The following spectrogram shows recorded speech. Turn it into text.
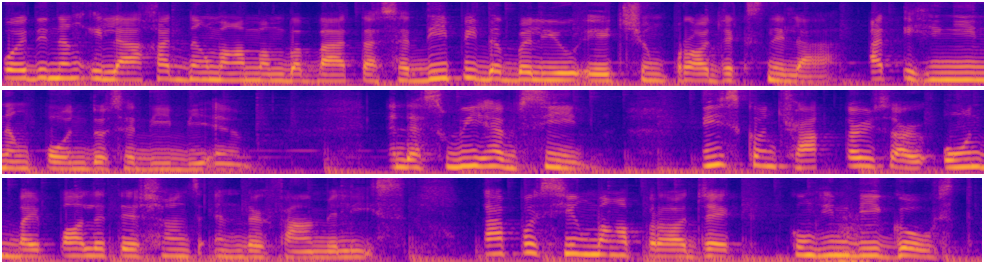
pwede nang ilakad ng mga mambabata sa DPWH yung projects nila at ihingi ng pondo sa DBM. And as we have seen, these contractors are owned by politicians and their families. Tapos yung mga project, kung hindi ghost,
